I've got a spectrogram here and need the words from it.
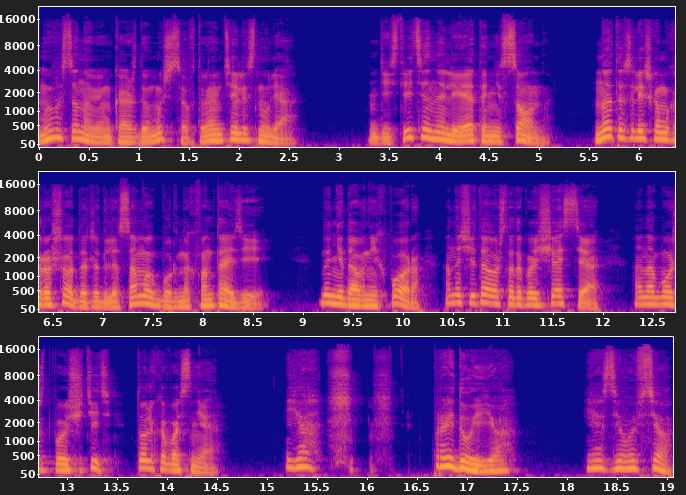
Мы восстановим каждую мышцу в твоем теле с нуля. Действительно ли это не сон? Но это слишком хорошо даже для самых бурных фантазий. До недавних пор она считала, что такое счастье она может поощутить только во сне. Я пройду ее. Я сделаю все,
